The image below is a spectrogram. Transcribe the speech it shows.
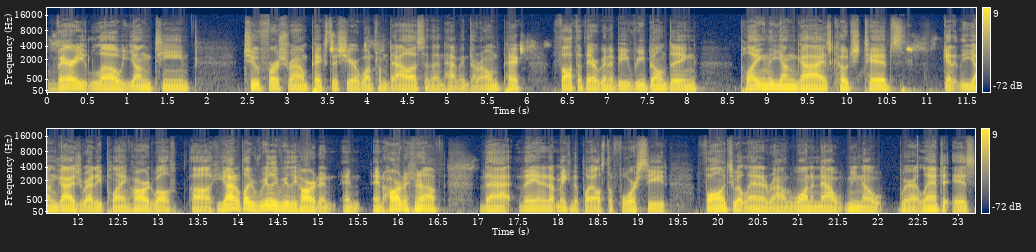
very low. Young team, two first round picks this year, one from Dallas, and then having their own pick. Thought that they were going to be rebuilding, playing the young guys. Coach Thibs getting the young guys ready, playing hard. Well, uh, he got to play really really hard and and and hard enough that they ended up making the playoffs, the four seed, falling to Atlanta in round one, and now we know where Atlanta is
